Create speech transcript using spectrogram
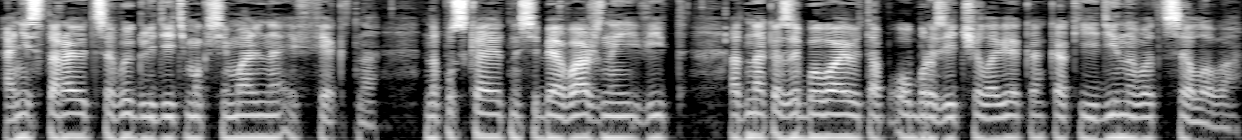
Они стараются выглядеть максимально эффектно, напускают на себя важный вид, однако забывают об образе человека как единого целого.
